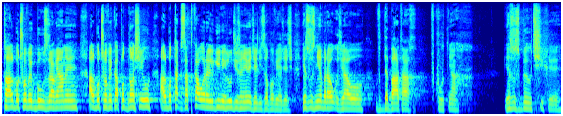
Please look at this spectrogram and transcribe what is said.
to albo człowiek był uzdrawiany, albo człowieka podnosił, albo tak zatkało religijnych ludzi, że nie wiedzieli, co powiedzieć. Jezus nie brał udziału w debatach, w kłótniach. Jezus był cichy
